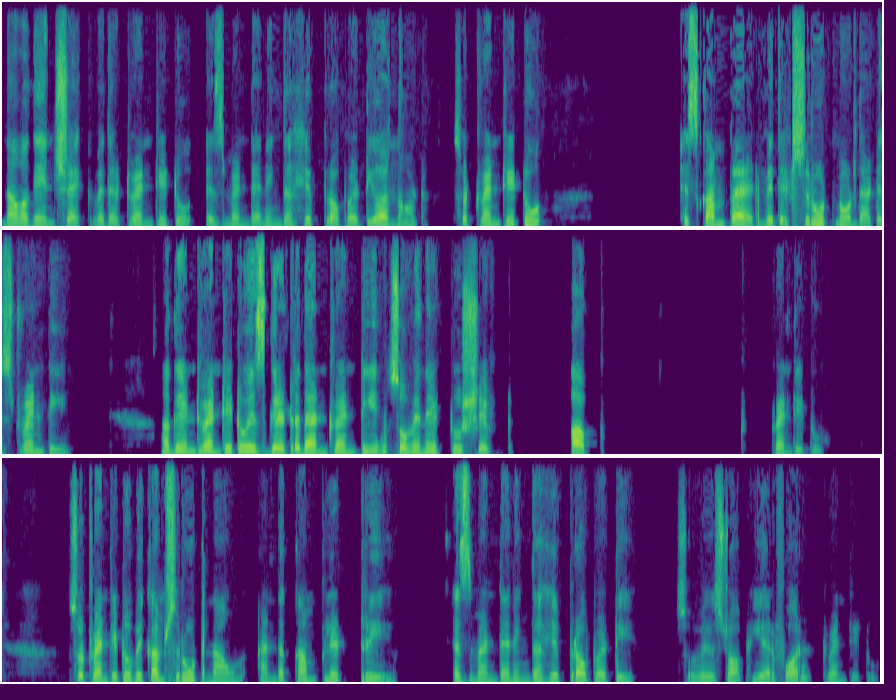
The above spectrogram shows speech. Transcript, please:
Now again check whether 22 is maintaining the heap property or not. So 22 is compared with its root node that is 20. Again 22 is greater than 20 so we need to shift up 22. So 22 becomes root now and the complete tree is maintaining the heap property. So we'll stop here for 22.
